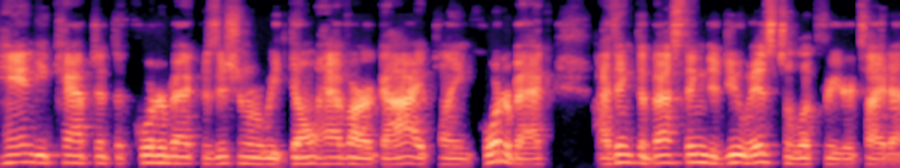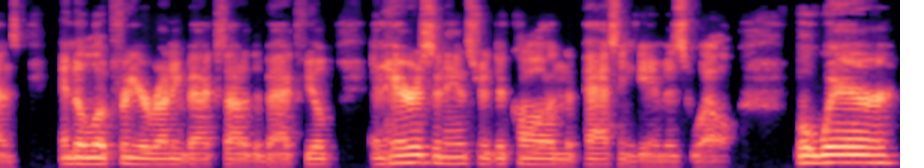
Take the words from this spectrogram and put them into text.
handicapped at the quarterback position where we don't have our guy playing quarterback, I think the best thing to do is to look for your tight ends and to look for your running backs out of the backfield. And Harrison answered the call in the passing game as well. But where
